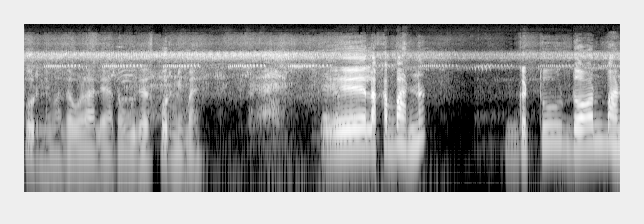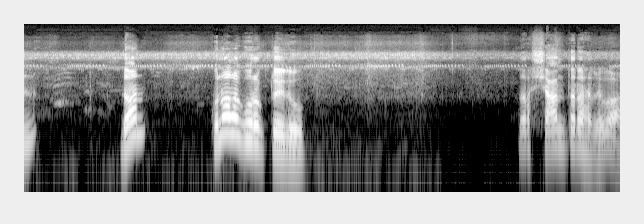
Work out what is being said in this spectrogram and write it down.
पौर्णिमा जवळ आली आता उद्याच पौर्णिमा आहे. ए लका भांडणं. गट्टू डॉन भांडणं. डॉन कुणाला गोरखतोय तू? जरा शांत राहा रे बा.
